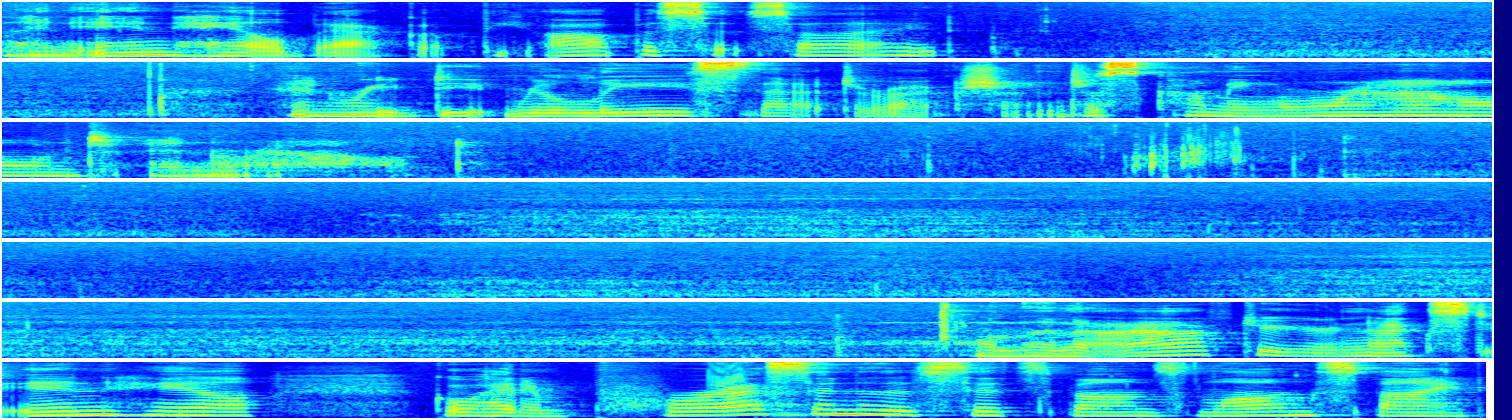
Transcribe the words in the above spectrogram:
And inhale back up the opposite side. And re release that direction, just coming round and round. And then after your next inhale, go ahead and press into the sits bones, long spine.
